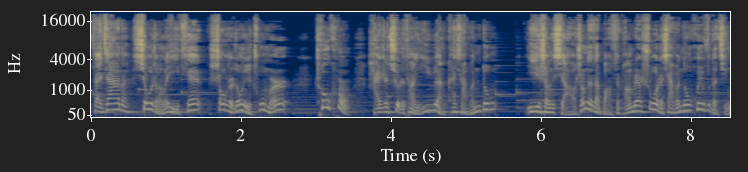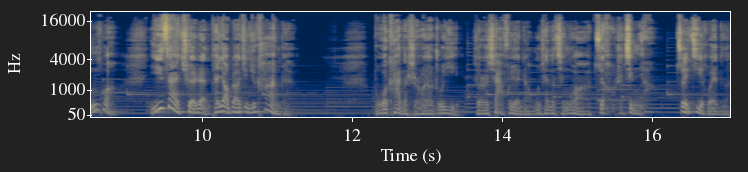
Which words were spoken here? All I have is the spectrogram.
在家呢，休整了一天，收拾东西出门，抽空还是去了趟医院看夏文东。医生小声的在宝四旁边说着夏文东恢复的情况，一再确认他要不要进去看看。不过看的时候要注意，就是夏副院长目前的情况啊，最好是静养，最忌讳的呢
